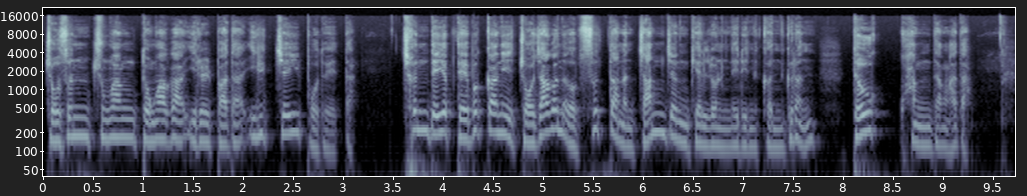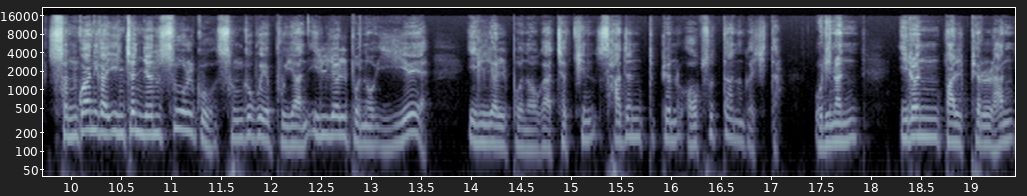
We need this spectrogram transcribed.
조선중앙동화가 이를 받아 일제히 보도했다. 천대엽 대법관이 조작은 없었다는 잠정 결론을 내린 근거는 더욱 황당하다. 선관위가 인천 연수월구 선거구에 부여한 일렬번호 이외에 일렬번호가 적힌 사전투표는 없었다는 것이다. 우리는 이런 발표를 한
